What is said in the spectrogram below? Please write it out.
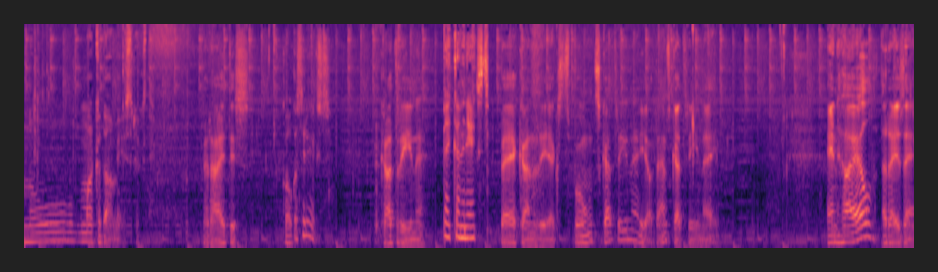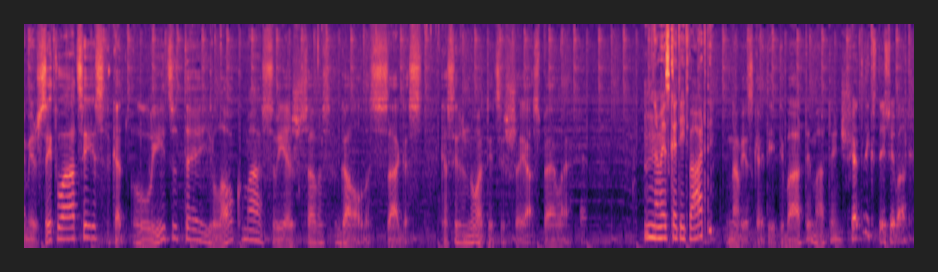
Nu, makadāmijas raksti. Raitis, Kaut kas rieksts. Katrīne, Pekanrieksts. Pēkanrieksts. Punkts Katrīnai. Jautājums Katrīnai. NHL reizēm ir situācijas, kad līdzutēji laukumā sviež savas galvas sagas. Kas ir noticis šajā spēlē? Nav ieskaitīti vārdi. Nav ieskaitīti vārti, Mārtiņš. Hetriks tieši vārdi.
